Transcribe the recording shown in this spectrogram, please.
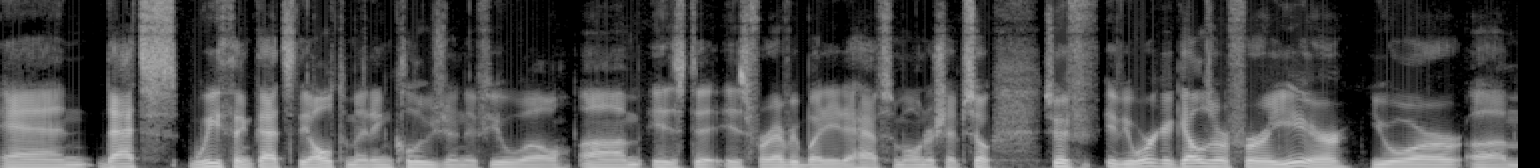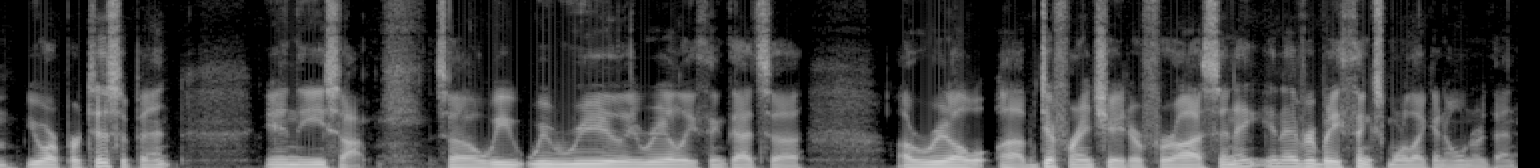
And that's we think that's the ultimate inclusion, if you will, um, is to is for everybody to have some ownership. So so if, if you work at Goelzer for a year, you're um, you're a participant in the ESOP. So we we really really think that's a a real uh, differentiator for us, and, and everybody thinks more like an owner then.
